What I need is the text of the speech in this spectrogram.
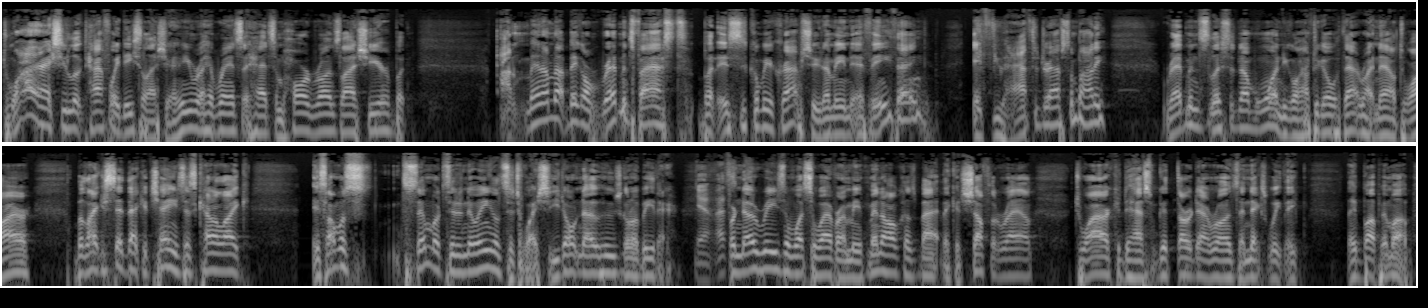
Dwyer actually looked halfway decent last year. He ran, had some hard runs last year, but I, man, I'm not big on Redman's fast, but it's just going to be a crapshoot. I mean, if anything, if you have to draft somebody, Redman's listed number one. You're going to have to go with that right now. Dwyer, but like I said, that could change. It's kind of like it's almost similar to the New England situation. You don't know who's going to be there. Yeah, that's- for no reason whatsoever. I mean, if Mendenhall comes back, they could shuffle it around. Dwyer could have some good third down runs, and next week they they bump him up.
